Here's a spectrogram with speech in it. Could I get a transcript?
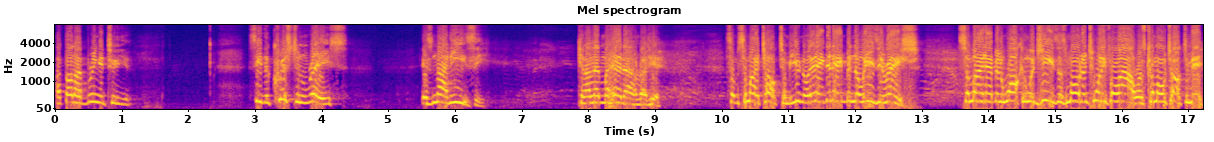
I thought I'd bring it to you. See, the Christian race is not easy. Can I let my head down right here? Some, somebody talk to me. You know, it ain't, it ain't been no easy race. Somebody that been walking with Jesus more than 24 hours. Come on, talk to me.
